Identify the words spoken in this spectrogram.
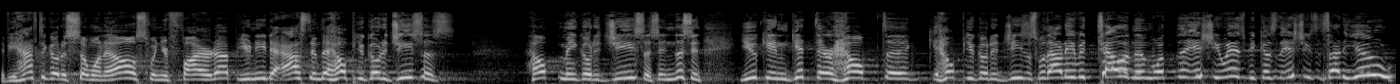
If you have to go to someone else when you're fired up, you need to ask them to help you go to Jesus. Help me go to Jesus. And listen, you can get their help to help you go to Jesus without even telling them what the issue is because the issue is inside of you.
